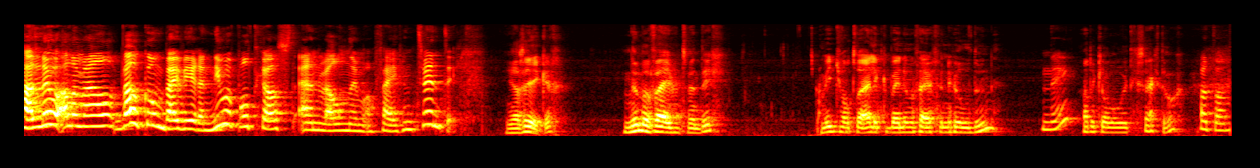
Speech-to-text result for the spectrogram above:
hallo allemaal. Welkom bij weer een nieuwe podcast en wel nummer 25. Jazeker. Nummer 25. Weet je wat we eigenlijk bij nummer 25 wilden doen? Nee? Had ik al ooit gezegd, toch? Wat dan?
